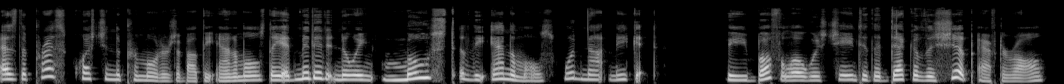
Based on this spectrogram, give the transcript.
As the press questioned the promoters about the animals, they admitted knowing most of the animals would not make it. The buffalo was chained to the deck of the ship, after all,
